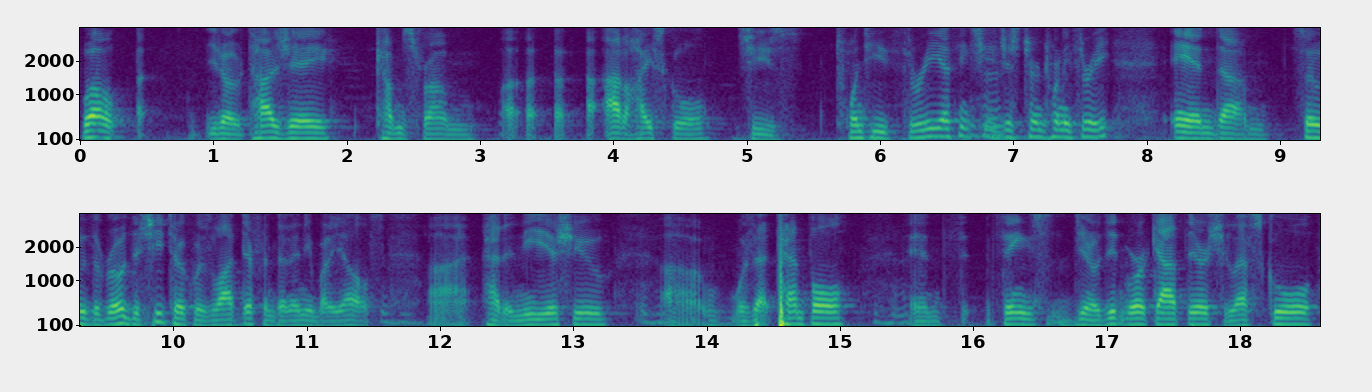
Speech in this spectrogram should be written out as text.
Well, uh, you know, Tajay comes from uh, uh, uh, out of high school. She's 23, I think mm-hmm. she just turned 23. And um, so the road that she took was a lot different than anybody else. Mm-hmm. Uh, had a knee issue, mm-hmm. Uh, was at Temple, mm-hmm. and th- things you know didn't work out there. She left school,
